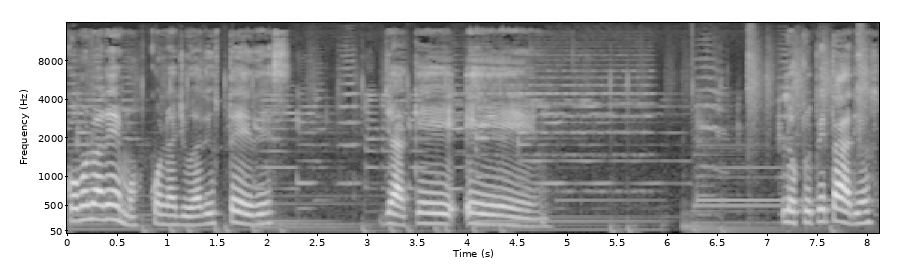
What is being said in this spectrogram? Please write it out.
¿Cómo lo haremos? Con la ayuda de ustedes, ya que eh, los propietarios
